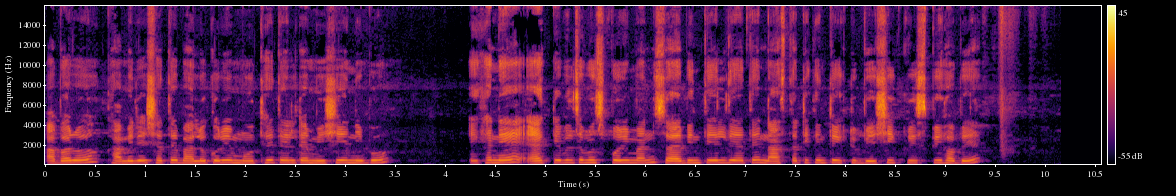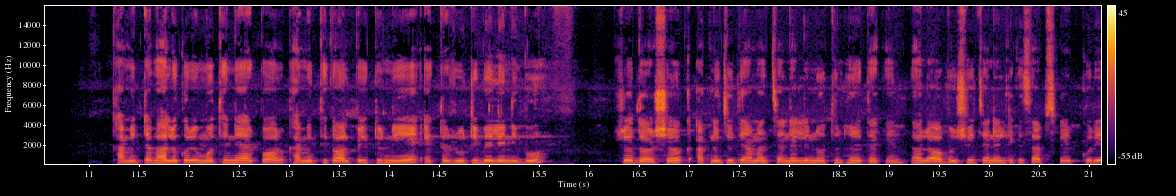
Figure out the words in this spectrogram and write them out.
আবারও খামিরের সাথে ভালো করে মুথে তেলটা মিশিয়ে নিব। এখানে এক টেবিল চামচ পরিমাণ সয়াবিন তেল দেওয়াতে নাস্তাটি কিন্তু একটু বেশি ক্রিস্পি হবে। খামিরটা ভালো করে মথে নেওয়ার পর খামির থেকে অল্প একটু নিয়ে একটা রুটি বেলে নিব। প্রিয় দর্শক, আপনি যদি আমার চ্যানেলে নতুন হয়ে থাকেন, তাহলে অবশ্যই চ্যানেলটিকে সাবস্ক্রাইব করে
